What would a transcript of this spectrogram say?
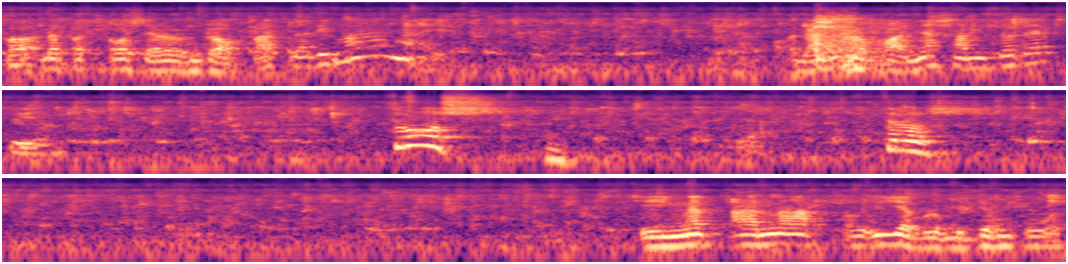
kok dapat kaos jarum coklat? Dari mana ya? Padahal rokoknya Samsung Reptil. Terus. Ya, terus ingat anak. Oh iya belum dijemput.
